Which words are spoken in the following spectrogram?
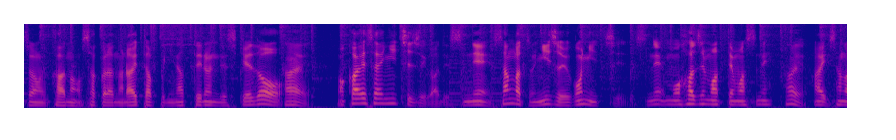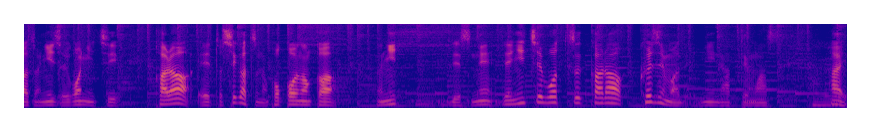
そのあの桜のライトアップになってるんですけど、はい。まあ、開催日時がですね、3月の25日ですね、もう始まってますね。はい。はい、3月の25日から、えー、と4月の9日にですね。で日没から9時までになってます、はい、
